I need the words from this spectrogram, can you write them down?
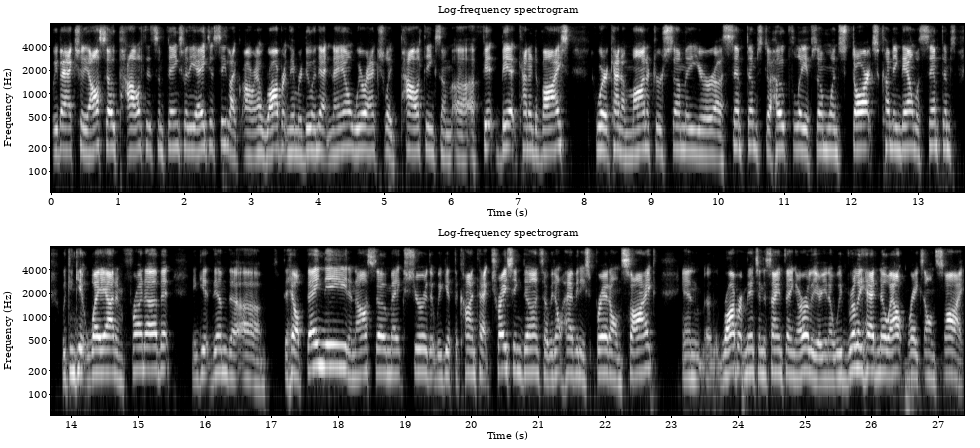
we've actually also piloted some things for the agency, like uh, Robert and them are doing that now. We're actually piloting some uh, a Fitbit kind of device where it kind of monitors some of your uh, symptoms to hopefully if someone starts coming down with symptoms we can get way out in front of it and get them the uh, the help they need and also make sure that we get the contact tracing done so we don't have any spread on site and uh, robert mentioned the same thing earlier you know we've really had no outbreaks on site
